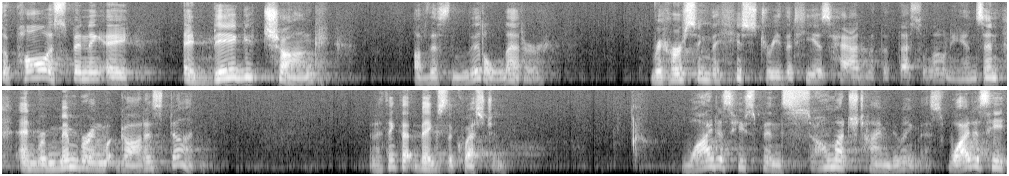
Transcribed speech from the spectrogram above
So Paul is spending a, a big chunk of this little letter rehearsing the history that he has had with the Thessalonians and, and remembering what God has done. And I think that begs the question why does he spend so much time doing this? Why does he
